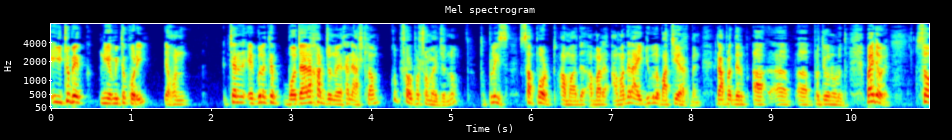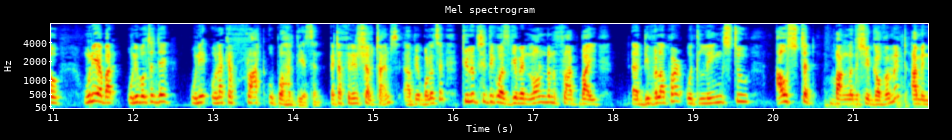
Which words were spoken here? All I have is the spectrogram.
ইউটিউবে নিয়মিত করি। এখন চ্যানেল এগুলোকে বজায় রাখার জন্য এখানে আসলাম খুব স্বল্প সময়ের জন্য। তো প্লিজ সাপোর্ট আমাদের আমার আমাদের আইডি গুলো বাঁচিয়ে রাখবেন। এটা আপনাদের প্রতি অনুরোধ। বাই দ্য সো উনি আবার, উনি বলছেন যে উনি ওনাকে ফ্ল্যাট উপহার দিয়েছেন। এটা ফিনান্সিয়াল টাইমস আপনি বলেছেন। Tulip Siddiq was given London flat by developer with links to ousted Bangladeshi government I mean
